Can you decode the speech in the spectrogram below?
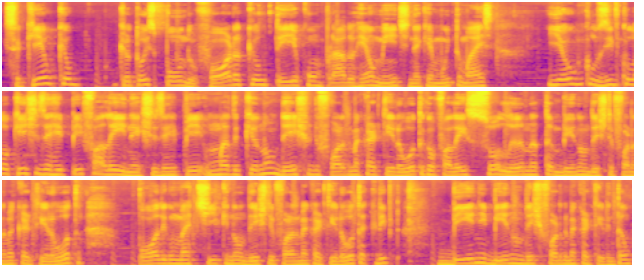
Isso aqui é o que eu, que eu tô expondo, fora que eu tenha comprado realmente, né? Que é muito mais e eu, inclusive, coloquei XRP e falei, né? XRP, uma que eu não deixo de fora da minha carteira. Outra que eu falei, Solana também não deixo de fora da minha carteira. Outra, Polygon Matic não deixo de fora da minha carteira. Outra cripto, BNB não deixo fora da minha carteira. Então,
